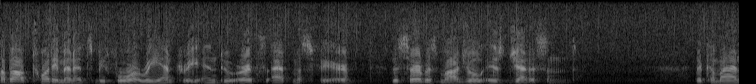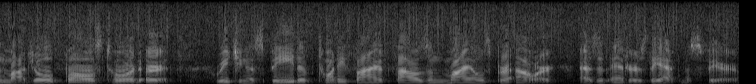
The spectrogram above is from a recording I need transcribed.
About 20 minutes before re-entry into Earth's atmosphere, the service module is jettisoned. The command module falls toward Earth, reaching a speed of 25,000 miles per hour as it enters the atmosphere.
